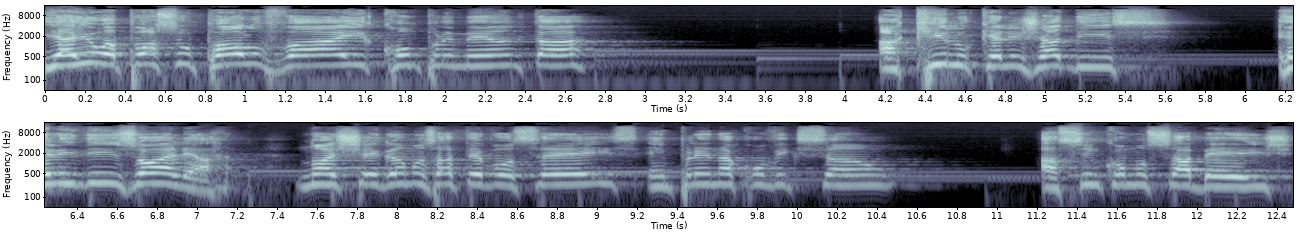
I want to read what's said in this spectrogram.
E aí o apóstolo Paulo vai e complementa aquilo que ele já disse. Ele diz: Olha, nós chegamos até vocês em plena convicção, assim como sabeis,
